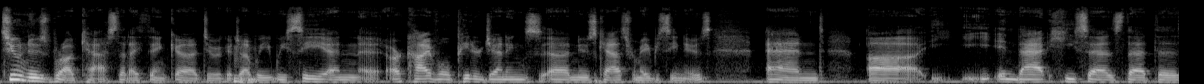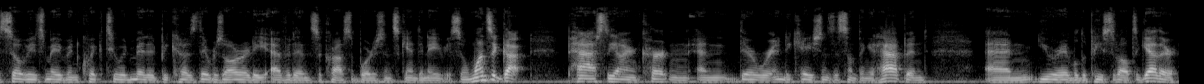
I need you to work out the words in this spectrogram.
two news broadcasts that I think uh, do a good job. We we see an uh, archival Peter Jennings uh, newscast from ABC News, and. Uh, in that he says that the Soviets may have been quick to admit it because there was already evidence across the borders in Scandinavia. So once it got past the Iron Curtain and there were indications that something had happened, and you were able to piece it all together,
